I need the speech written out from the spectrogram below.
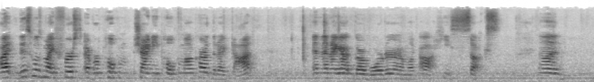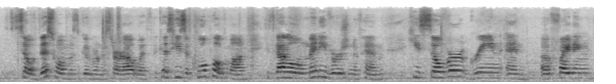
I this was my first ever Pokemon shiny Pokemon card that I got, and then I got Garbodor, and I'm like, ah, he sucks. And then, so this one was a good one to start out with because he's a cool Pokemon. He's got a little mini version of him. He's silver, green, and uh, fighting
